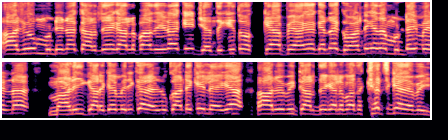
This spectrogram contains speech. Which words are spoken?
ਆਜੋ ਮੁੰਡੇ ਨਾਲ ਕਰਦੇ ਆ ਗੱਲਬਾਤ, ਜਿਹੜਾ ਕਿ ਜ਼ਿੰਦਗੀ ਤੋਂ ਅੱਕਿਆ ਪਿਆ ਹੈਗਾ, ਕਹਿੰਦਾ ਗਵਾਂਢੀਆਂ ਦਾ ਮੁੰਡਾ ਹੀ ਮੇਰੇ ਨਾਲ ਮਾੜੀ ਕਰ ਗਿਆ, ਮੇਰੀ ਘਰ ਵਾਲੀ ਨੂੰ ਕੱਢ ਕੇ ਲੈ ਗਿਆ। ਆਜੋ ਵੀ ਕਰਦੇ ਗੱਲਬਾਤ, ਖਿੱਚ ਗਿਆ ਬਈ।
